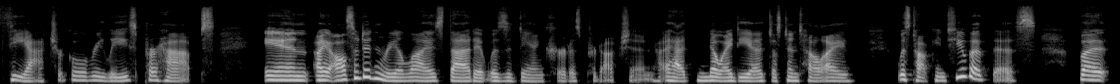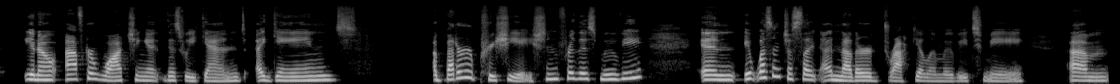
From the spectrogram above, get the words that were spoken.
theatrical release, perhaps. And I also didn't realize that it was a Dan Curtis production. I had no idea just until I was talking to you about this. But you know, after watching it this weekend, I gained a better appreciation for this movie. And it wasn't just like another Dracula movie to me. Um,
